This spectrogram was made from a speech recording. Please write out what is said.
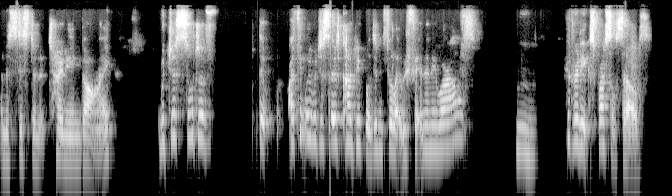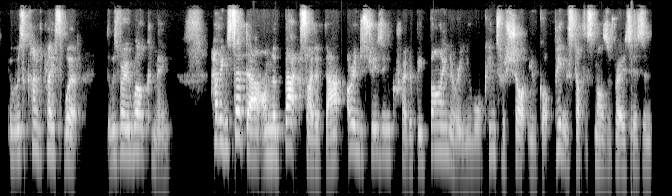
an assistant at Toni and Guy were just sort of, I think we were just those kind of people that didn't feel like we fit in anywhere else Mm. Could really express ourselves. It was a kind of place where it was very welcoming. Having said that, on the backside of that, our industry is incredibly binary. You walk into a shop, you've got pink stuff that smells of roses and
